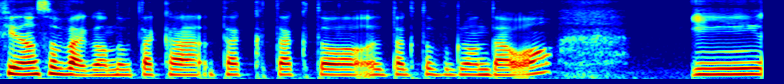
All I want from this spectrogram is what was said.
finansowego. No taka, tak, tak, to, tak to wyglądało. I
